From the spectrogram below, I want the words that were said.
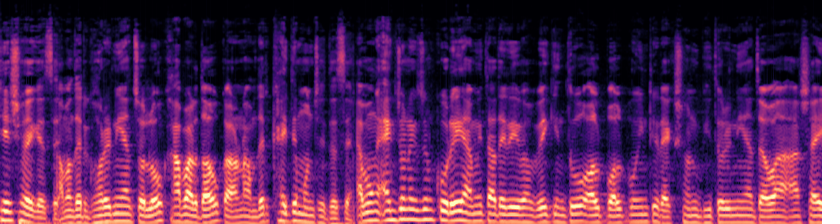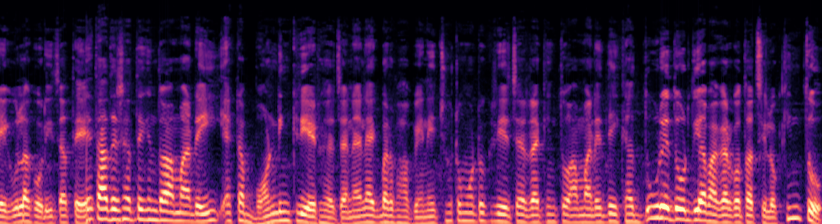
শেষ হয়ে গেছে। আমাদের ঘরে নিয়ে চলো, খাবার দাও, কারণ আমাদের খাইতে মন চাইতেছে। এবং একজন একজন করে আমি তাদের এইভাবে কিন্তু অল্প অল্প ইন্টারাকশন ভিতরে নিয়ে যাওয়া, আসা, এগুলা করি যাতে তাদের সাথে কিন্তু আমার এই একটা বন্ডিং ক্রিয়েট হয়ে যায়। নাহলে একবার ভাবেন, এই ছোট মোটো ক্রিয়েচাররা কিন্তু আমার দেখা দূরে দৌড় দিয়া ভাগার কথা ছিল। কিন্তু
